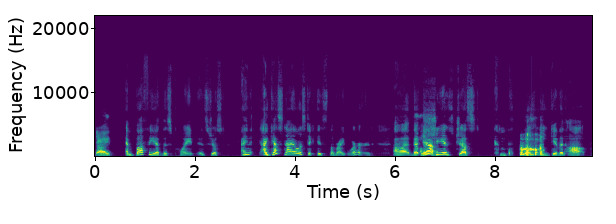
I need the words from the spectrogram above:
guy. and Buffy at this point is just I I guess nihilistic is the right word. Uh that Yeah. she is just completely given up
